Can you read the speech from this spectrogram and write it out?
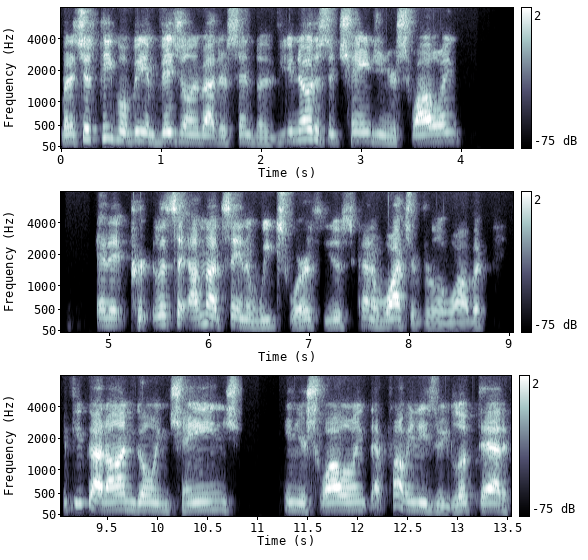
But it's just people being vigilant about their symptoms. If you notice a change in your swallowing, and it let's say I'm not saying a week's worth, you just kind of watch it for a little while. But if you've got ongoing change in your swallowing, that probably needs to be looked at.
